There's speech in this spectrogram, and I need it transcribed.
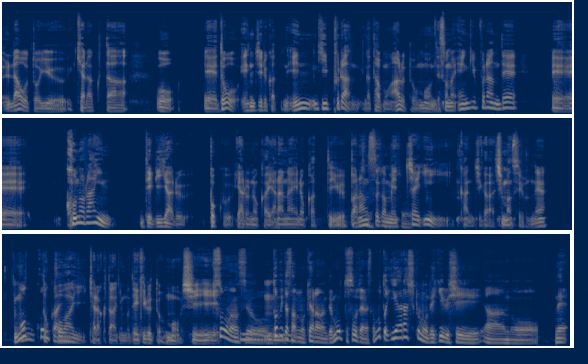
ラオというキャラクターを、えーどう演じるかって、ね、演技プランが多分あると思うんで、その演技プランで、えーこのラインでリアルっぽくやるのかやらないのかっていうバランスがめっちゃいい感じがしますよね。もっと怖いキャラクターにもできると思うし。そうなんですようん。飛田さんのキャラなんてもっとそうじゃないですか。もっといやらしくもできるし、あの、ね。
